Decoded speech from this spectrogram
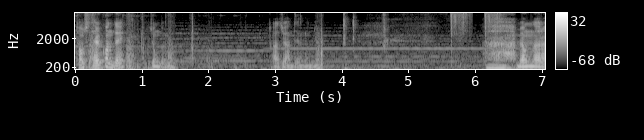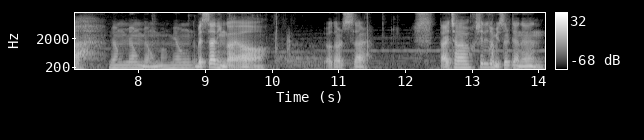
점수 될 건데? 이 정도면? 아직 안 되는군요. 하, 명나라. 명명명명명. 몇 살인가요? 8살. 나이 차가 확실히 좀 있을 때는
